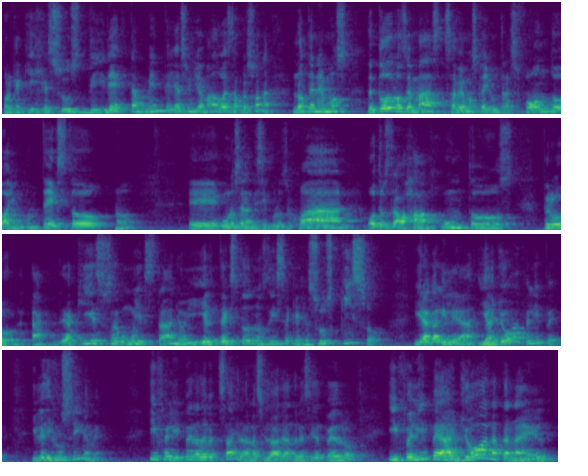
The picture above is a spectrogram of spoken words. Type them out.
Porque aquí Jesús directamente le hace un llamado a esta persona. No tenemos, de todos los demás, sabemos que hay un trasfondo, hay un contexto, ¿no? Eh, unos eran discípulos de Juan, otros trabajaban juntos, pero de aquí eso es algo muy extraño. Y, y el texto nos dice que Jesús quiso ir a Galilea y halló a Felipe y le dijo, sígueme. Y Felipe era de Bethsaida, la ciudad de Andrés y de Pedro, y Felipe halló a Natanael,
